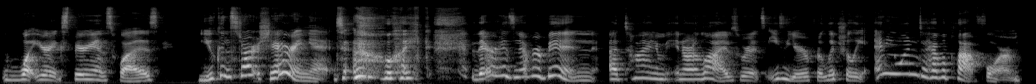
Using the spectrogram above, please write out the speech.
what your experience was, you can start sharing it. like, there has never been a time in our lives where it's easier for literally anyone to have a platform.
